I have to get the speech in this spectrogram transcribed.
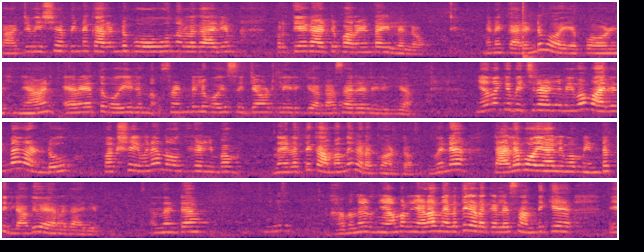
കാറ്റ് വീശിയാൽ പിന്നെ കറണ്ട് പോകും എന്നുള്ള കാര്യം പ്രത്യേകമായിട്ട് പറയേണ്ടയില്ലല്ലോ അങ്ങനെ കറണ്ട് പോയപ്പോൾ ഞാൻ ഇറയത്ത് പോയിരുന്നു. ഫ്രണ്ടിൽ പോയി സിറ്റ് ഔട്ടിലിരിക്കുക കാസാരയിലിരിക്കുക ഞാൻ നോക്കിയപ്പോൾ ഇച്ചിരി കഴിഞ്ഞപ്പോൾ ഇവൻ വരുന്ന കണ്ടു. പക്ഷെ ഇവനെ നോക്കി കഴിഞ്ഞപ്പം നിലത്ത് കമന്ന് കിടക്കുവാണ് കേട്ടോ ഇവന് തല പോയാൽ ഇവൻ മിണ്ടത്തില്ല. അത് വേറെ കാര്യം. എന്നിട്ട് കമന്ന് ഞാൻ പറഞ്ഞു എടാ നിലത്ത് കിടക്കല്ലേ. സന്ധിക്ക് ഈ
